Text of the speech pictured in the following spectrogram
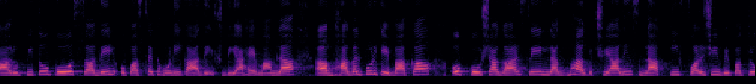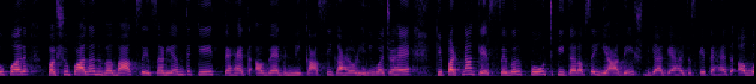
आरोपितों को सदैव उपस्थित होने का आदेश दिया है। मामला भागलपुर के बाका उप कोषागार से लगभग 46 लाख की फर्जी विपत्रों पर पशुपालन विभाग से षडयंत्र के तहत अवैध निकासी का है और यही वजह है कि पटना के सिविल कोर्ट की तरफ़ से यह आदेश दिया गया है, जिसके तहत अब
